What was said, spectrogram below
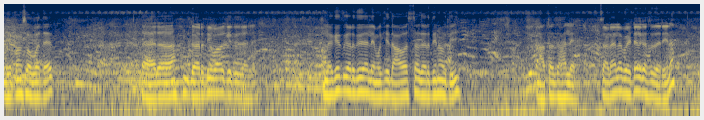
हे पण सोबत आहेत. तर गर्दी बघा किती झाले. लगेच गर्दी झाली. मग दहा वाजता गर्दी नव्हती. आता झाले. चढायला भेटेल कसं तरी ना?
